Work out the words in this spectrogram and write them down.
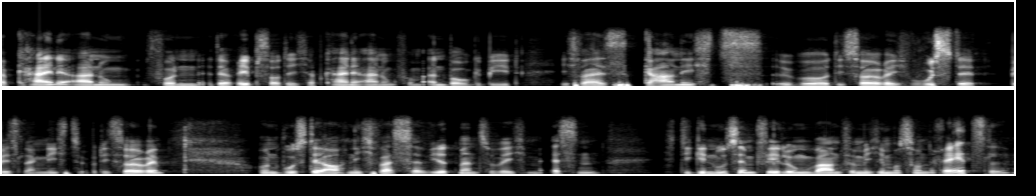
habe keine Ahnung von der Rebsorte, ich habe keine Ahnung vom Anbaugebiet, ich weiß gar nichts über die Säure, ich wusste bislang nichts über die Säure und wusste auch nicht, was serviert man zu welchem Essen. Die Genussempfehlungen waren für mich immer so ein Rätsel.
